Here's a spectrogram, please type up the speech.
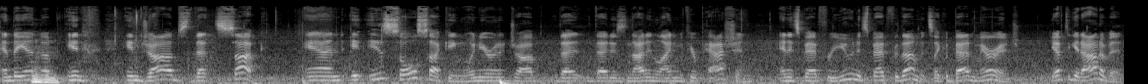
and they end mm-hmm. up in, in jobs that suck. And it is soul sucking when you're in a job that, that is not in line with your passion. And it's bad for you and it's bad for them. It's like a bad marriage. You have to get out of it.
